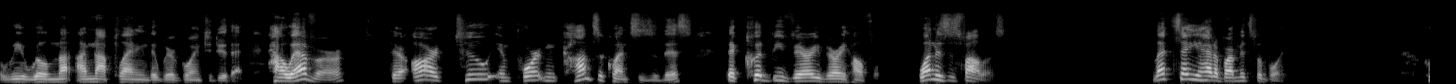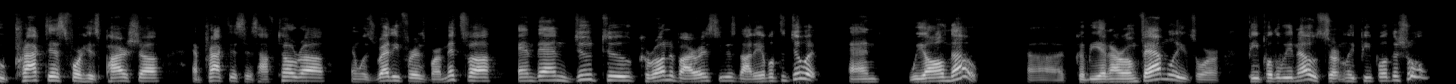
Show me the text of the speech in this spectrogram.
we will not. I'm not planning that we're going to do that. However, there are two important consequences of this that could be very, very helpful. One is as follows. Let's say you had a bar mitzvah boy who practiced for his parsha and practiced his haftorah and was ready for his bar mitzvah, and then due to coronavirus, he was not able to do it. And we all know, uh, could be in our own families or people that we know, certainly people at the shul.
